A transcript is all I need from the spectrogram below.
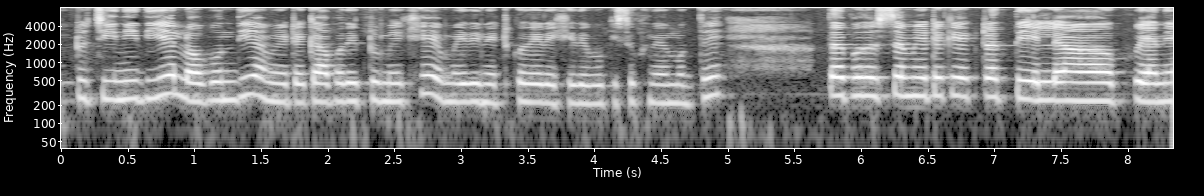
একটু চিনি দিয়ে, লবণ দিয়ে আমি এটাকে আবার একটু মেখে ম্যারিনেট করে রেখে দেবো কিছুক্ষণের মধ্যে। তারপর হচ্ছে আমি এটাকে একটা তেল প্যানে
